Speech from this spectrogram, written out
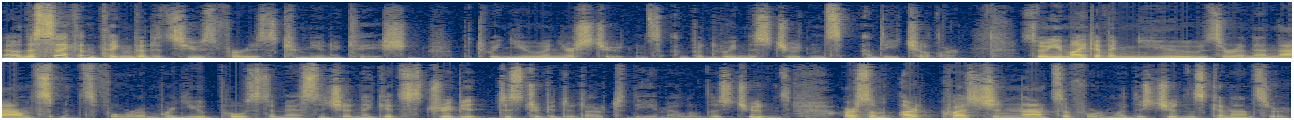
Now, the second thing that it's used for is communication between you and your students and between the students and each other. So you might have a news or an announcements forum where you post a message and it gets distributed out to the email of the students or some or question and answer forum where the students can answer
